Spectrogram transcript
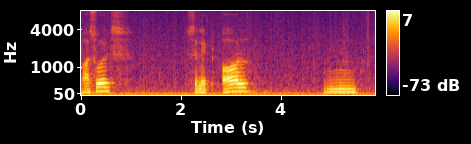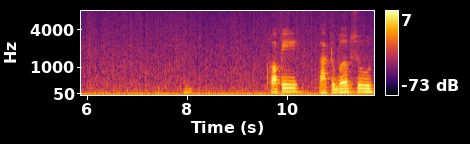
passwords. Select all. Mm, copy. Back to burp suite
